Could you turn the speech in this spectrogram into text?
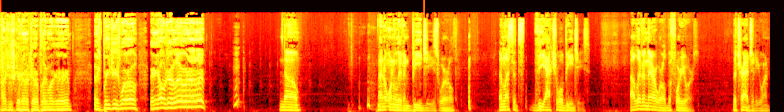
I just get out there and play my game. It's BG's world, and y'all just living in it. No, I don't want to live in BG's world unless it's the actual Bee Gees. I'll live in their world before yours, the tragedy one.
